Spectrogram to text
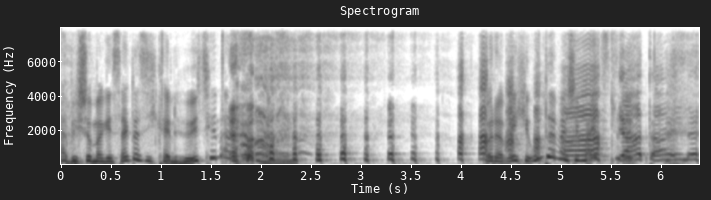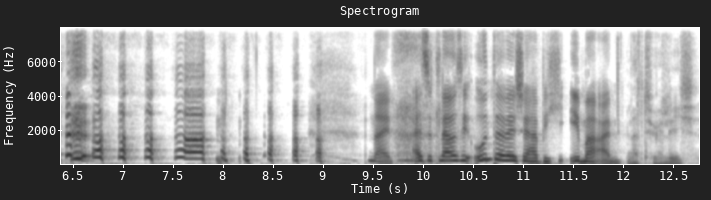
Habe ich schon mal gesagt, dass ich kein Höschen anhabe? Oder welche Unterwäsche meinst du? Ja, deine. Nein, also Klausi, Unterwäsche habe ich immer an. Natürlich.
